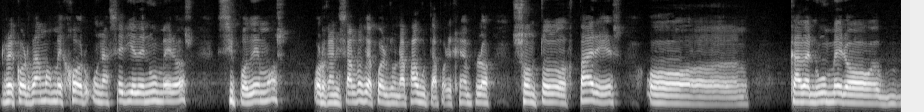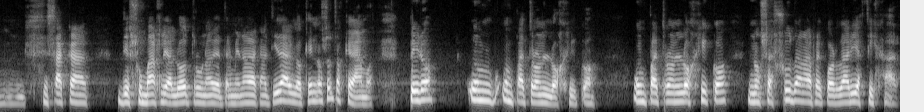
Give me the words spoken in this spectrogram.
recordamos mejor una serie de números si podemos organizarlos de acuerdo a una pauta. Por ejemplo, son todos pares o cada número mm, se saca de sumarle al otro una determinada cantidad, lo que nosotros queramos, pero un, un patrón lógico. Un patrón lógico nos ayudan a recordar y a fijar.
